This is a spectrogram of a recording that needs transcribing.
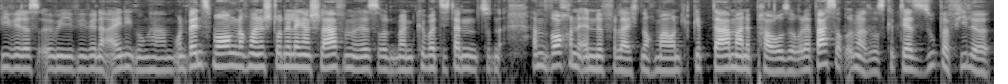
wie wir das irgendwie, wie wir eine Einigung haben. Und wenn es morgen noch mal eine Stunde länger schlafen ist und man kümmert sich dann zu, am Wochenende vielleicht noch mal und gibt da mal eine Pause oder was auch immer. So, es gibt ja super viele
